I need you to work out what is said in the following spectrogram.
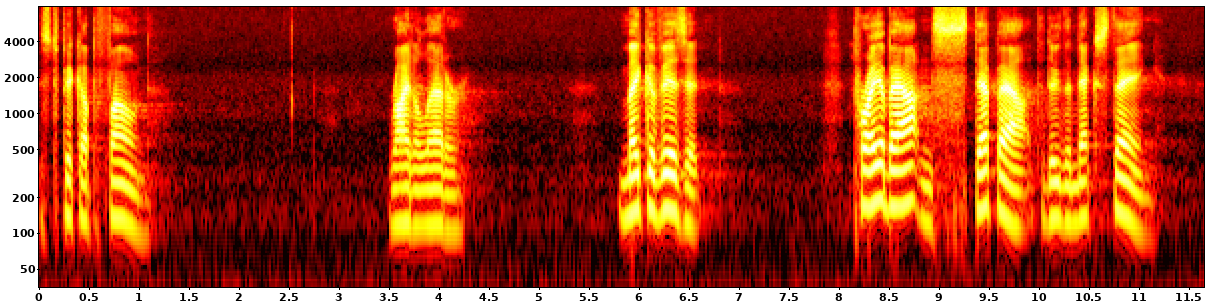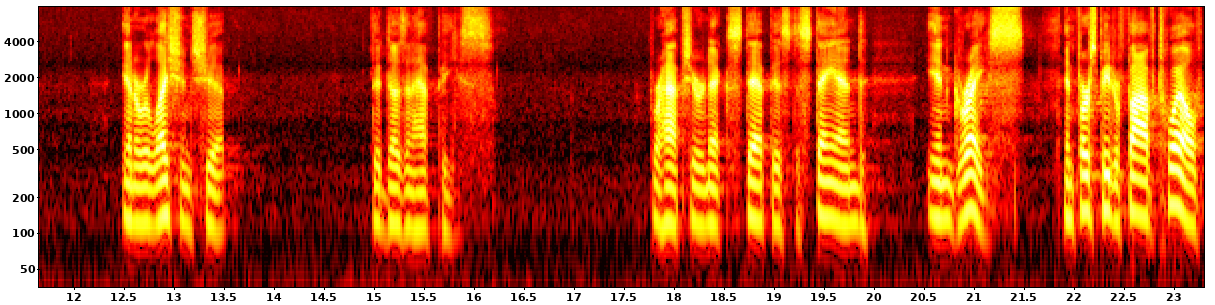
is to pick up a phone, write a letter, make a visit, pray about, and step out to do the next thing in a relationship that doesn't have peace. Perhaps your next step is to stand in grace. In 1 Peter 5:12,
